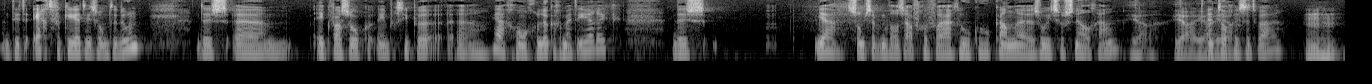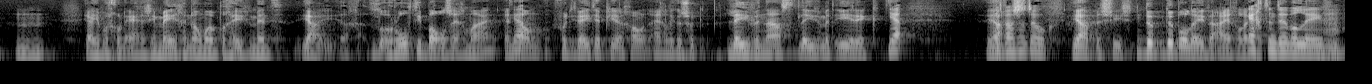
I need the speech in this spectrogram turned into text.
dit echt verkeerd is om te doen. Dus ehm, ik was ook in principe ja, gewoon gelukkig met Erik. Dus ja, soms heb ik me wel eens afgevraagd hoe, hoe kan eh, zoiets zo snel gaan. Ja, ja, ja. en toch ja. is het waar. Mhm, mhm. Ja, je wordt gewoon ergens in meegenomen. Op een gegeven moment ja, rolt die bal, zeg maar. En Ja. dan, voor die weet, heb je gewoon eigenlijk een soort leven naast het leven met Erik. Ja. Ja, Dat was het ook. ja precies. Een dub, dubbel leven eigenlijk. Echt een dubbel leven. Mm.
